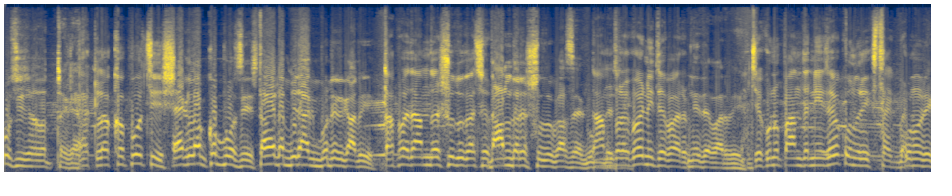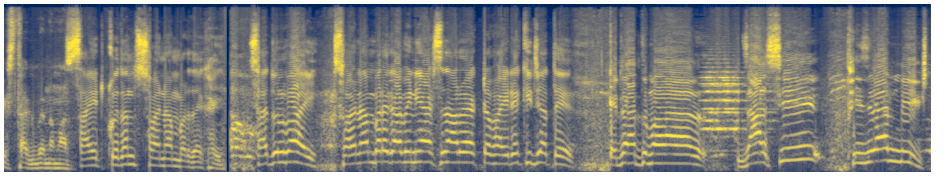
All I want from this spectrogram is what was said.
পঁচিশ হাজার টাকা। এক লক্ষ পঁচিশ। এক লক্ষ পঁচিশ। তাও একটা বিরাট গাভী তারপরে দাম দর সুযোগ আছে। দাম দরের সুযোগ আছে দাম। দর করে নিতে পারবে। নিতে পারবি। যে কোনো নিয়ে যাবে কোনো রিস্ক থাকবে কোনো রিস্ক থাকবে না আমার সাইড করে দেন ছয় নাম্বার দেখাই। সাইদুল ভাই ছয় নাম্বারে গাবি নিয়ে আসছেন আরও একটা ভাই। এটা কি জাতের? এটা তোমার Jersey Friesian mixed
